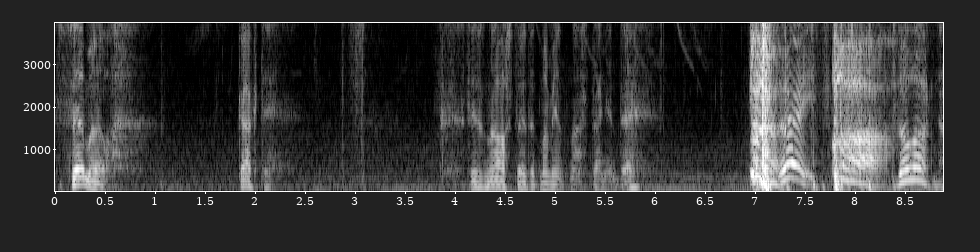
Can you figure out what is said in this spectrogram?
Сэмюэл, как ты? Ты знал, что этот момент настанет, да? Эй! Да ладно.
